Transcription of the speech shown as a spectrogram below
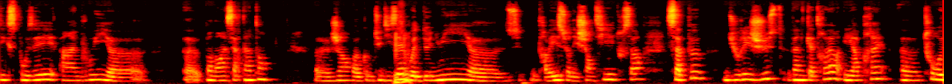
exposé à un bruit pendant un certain temps. Euh, genre, euh, comme tu disais, Mhm. boîte de nuit, euh, travailler sur des chantiers, tout ça, ça peut durer juste 24 heures et après, tout,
